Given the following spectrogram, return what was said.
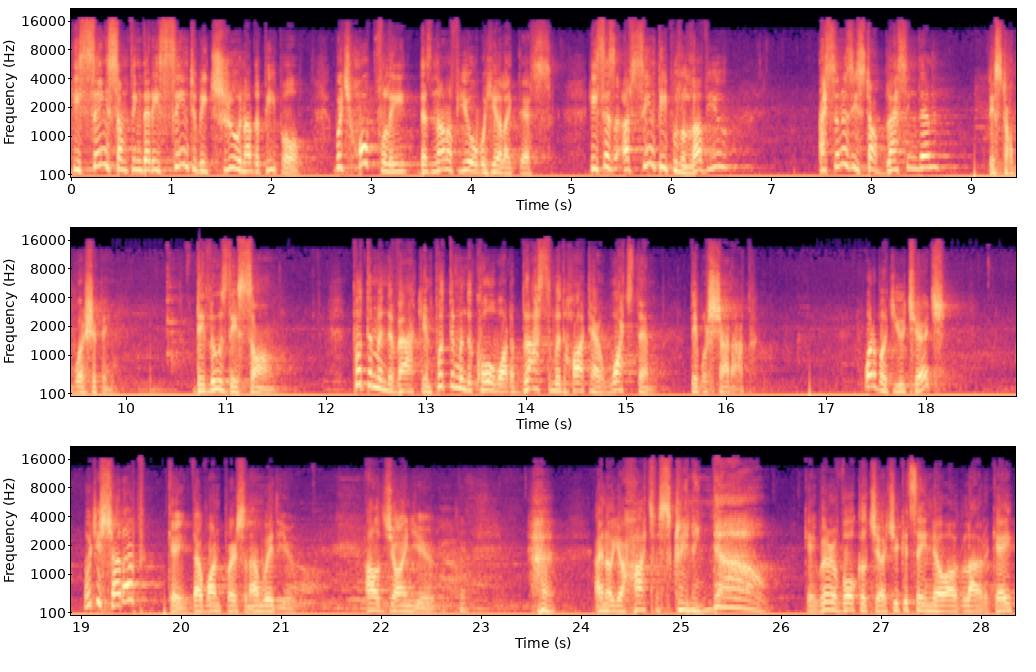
he's saying something that is seen to be true in other people, which hopefully there's none of you over here like this. He says, I've seen people who love you. As soon as you stop blessing them, they stop worshiping. They lose their song. Put them in the vacuum, put them in the cold water, blast them with hot air, watch them. They will shut up. What about you, church? Would you shut up? Okay, that one person, I'm with you. I'll join you. I know your hearts were screaming, no! Okay, we're a vocal church. You could say no out loud, okay?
